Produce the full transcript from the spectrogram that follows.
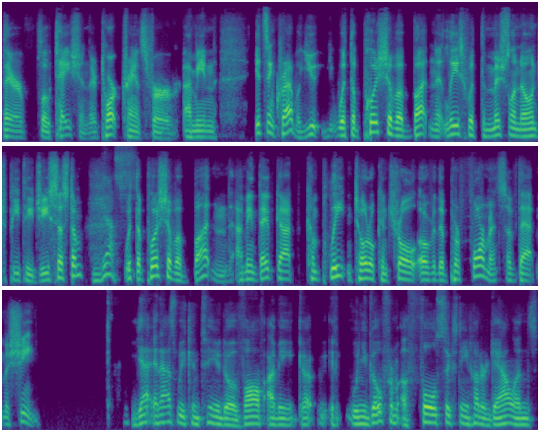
their flotation, their torque transfer. I mean, it's incredible. You with the push of a button, at least with the Michelin owned PTG system, yes, with the push of a button, I mean, they've got complete and total control over the performance of that machine. Yeah, and as we continue to evolve, I mean, if, when you go from a full 1600 gallons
